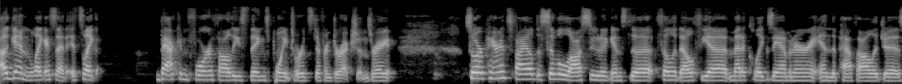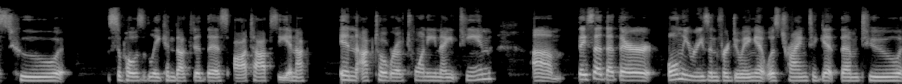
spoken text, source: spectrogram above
again, like I said, it's like back and forth. All these things point towards different directions, right? So her parents filed a civil lawsuit against the Philadelphia medical examiner and the pathologist who supposedly conducted this autopsy in in October of 2019. Um, they said that their only reason for doing it was trying to get them to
